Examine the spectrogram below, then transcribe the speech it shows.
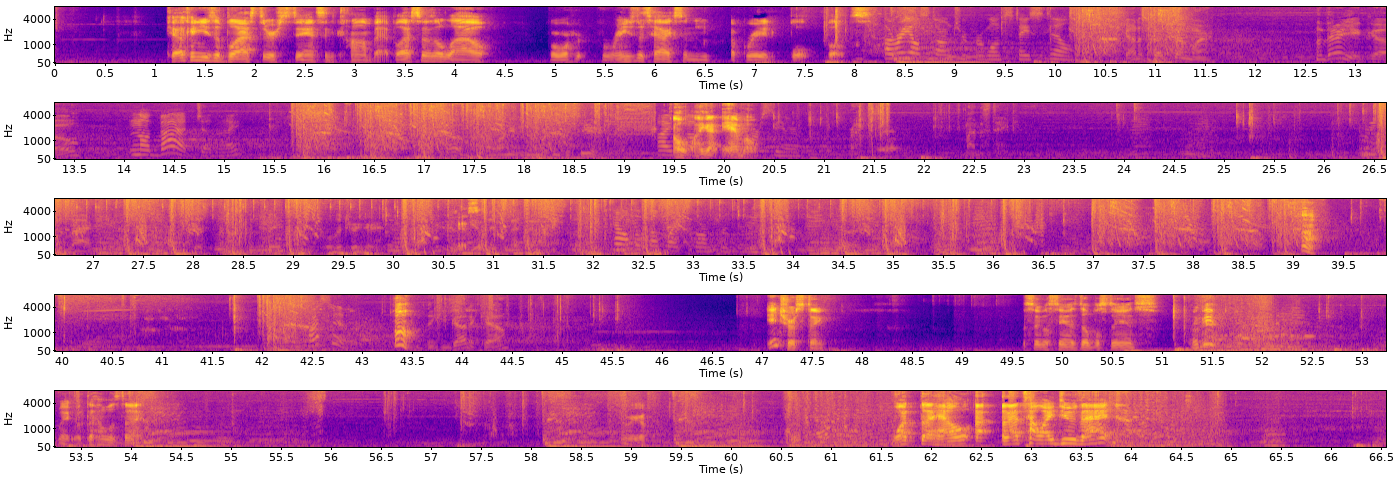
Cal can use a blaster stance in combat. Blasters allow for for ranged attacks and upgraded bolt bolts. A real stormtrooper won't stay still. Gotta start somewhere. Well, there you go. Not bad, Jedi. Oh, how long have you been working for Cere? Oh, I got ammo. Overseer. My mistake. Relax. The trigger. I think you got it, Cal. Interesting. Single stance, double stance. Okay. Wait, what the hell was that? What the hell? Uh, that's how I do that?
